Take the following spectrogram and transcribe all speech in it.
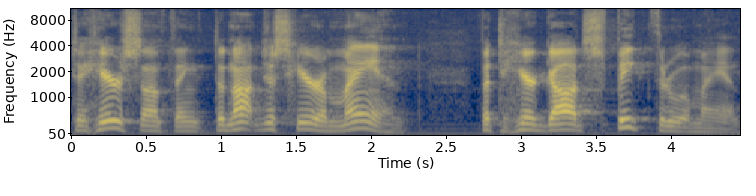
to hear something, to not just hear a man, but to hear God speak through a man,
